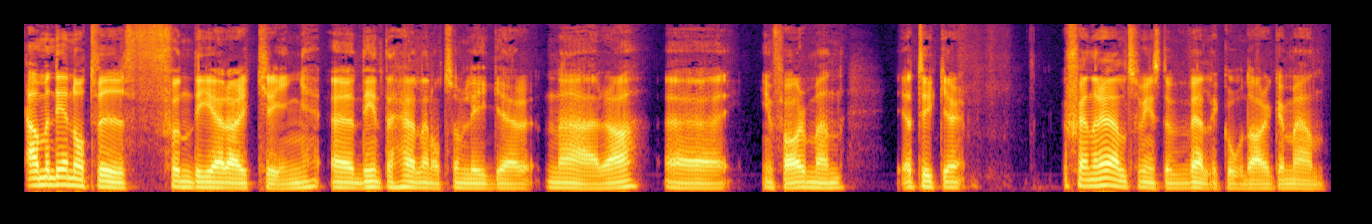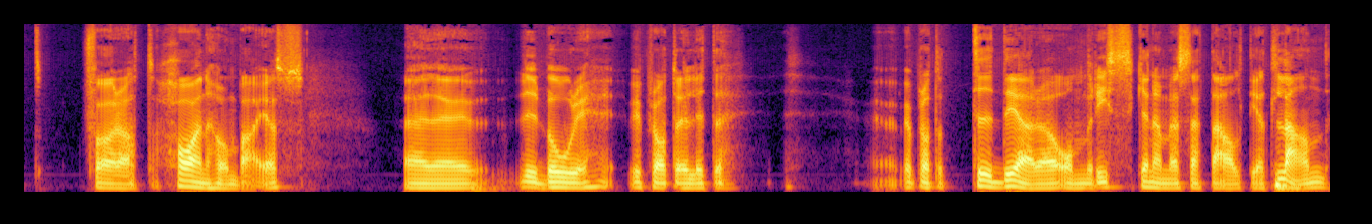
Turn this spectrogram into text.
Ja, men det är något vi funderar kring. Eh, Det är inte heller något som ligger nära eh, inför, men jag tycker generellt så finns det väldigt goda argument för att ha en home bias. Eh, vi bor, i- vi pratade lite, vi har pratat tidigare om riskerna med att sätta allt i ett land.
